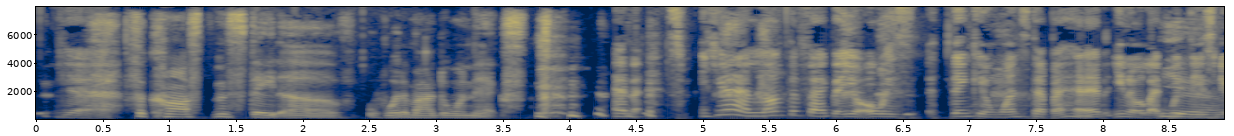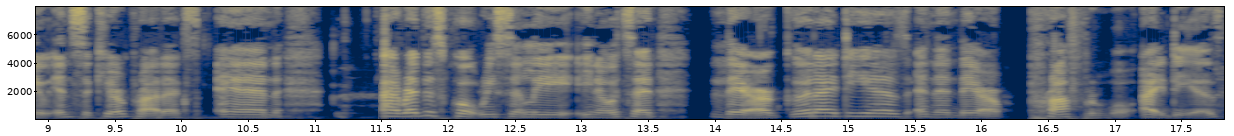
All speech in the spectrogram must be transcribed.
yeah, it's a constant state of what am I doing next? and yeah, I love the fact that you're always thinking one step ahead. You know, like with yeah. these new insecure products. And I read this quote recently. You know, it said there are good ideas and then there are profitable ideas.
